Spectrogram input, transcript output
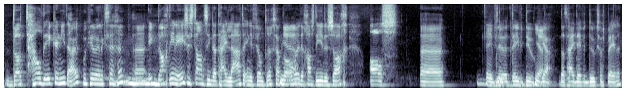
dat haalde ik er niet uit, moet ik heel eerlijk zeggen. Eh, ik dacht in eerste instantie dat hij later in de film terug zou komen. Ja. De gast die je dus zag als David de, Duke. David Duke. Ja. Ja. dat hij David Duke zou spelen.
